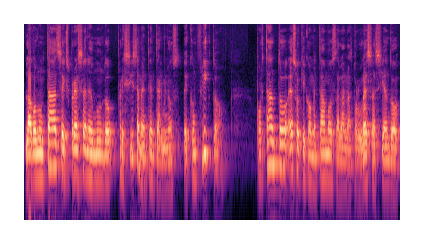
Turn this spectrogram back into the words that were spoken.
la voluntad se expresa en el mundo precisamente en términos de conflicto. Por tanto, eso que comentamos de la naturaleza siendo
